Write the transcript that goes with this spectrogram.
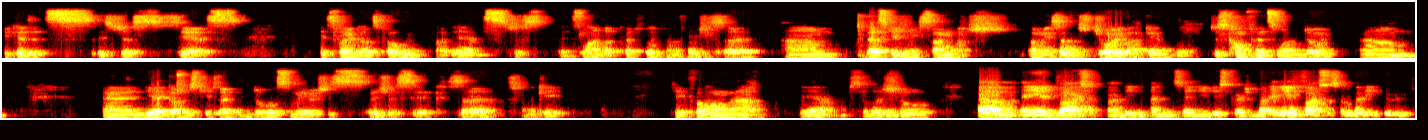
Because it's it's just yeah, it's it's where God's called me. Like, Yeah. it's just it's lined up perfectly kind of thing. So um, that's given me so much. I mean, so much joy, like and Yeah. just confidence in what I'm doing. Um, and yeah, God just keeps opening doors for me, which is which is sick. So just gonna keep keep following that Yeah, for absolutely. sure. Um, any advice? I didn't, I didn't send you this question, but any advice to somebody who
